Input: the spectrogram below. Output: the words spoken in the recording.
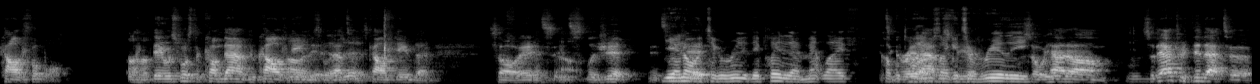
college football. Like Uh-huh. they were supposed to come down and do college Oh, game it's day. That's what it's college game day. So it's it's legit. It's yeah, no, it's like a really. They played it at MetLife a a couple great times. Like it's a really. So we had um so they actually did that to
